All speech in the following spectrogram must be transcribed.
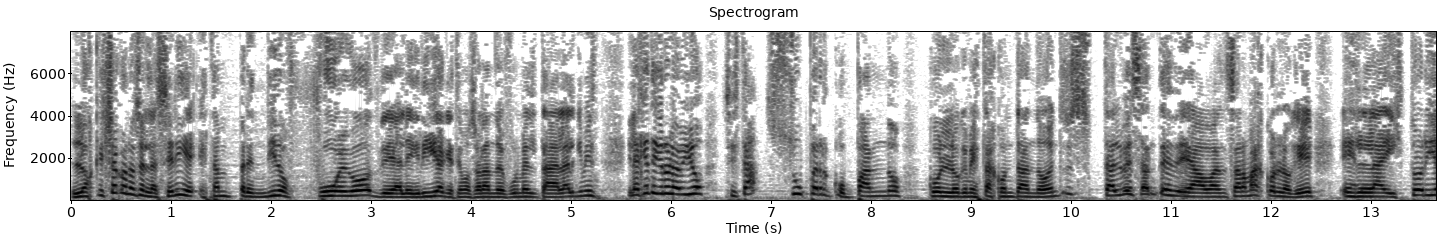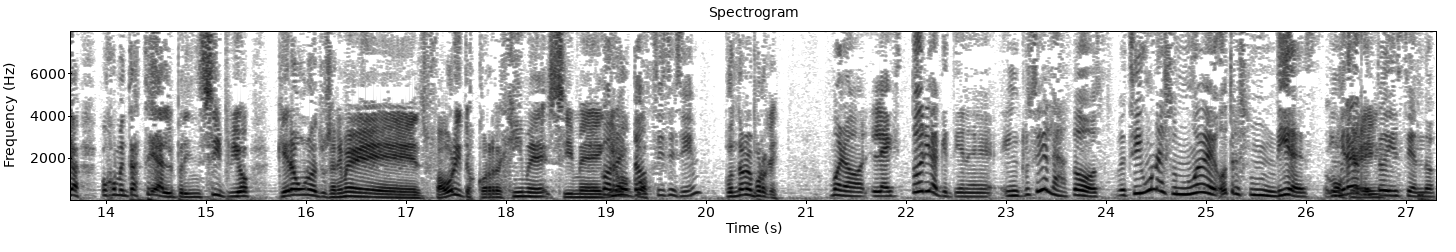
Los que ya conocen la serie están prendidos fuego de alegría que estemos hablando de Fullmetal Alchemist. Y la gente que no la vio se está súper copando con lo que me estás contando. Entonces, tal vez antes de avanzar más con lo que es la historia, vos comentaste al principio que era uno de tus animes favoritos. Corregime si me Correcto, equivoco. sí, sí, sí. Contame por qué. Bueno, la historia que tiene, inclusive las dos, si una es un 9, otra es un 10. Y mirá lo Ok. que estoy diciendo.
